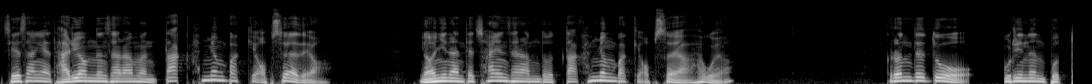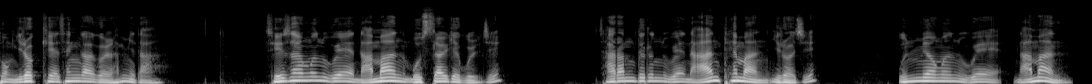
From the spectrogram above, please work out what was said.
세상에 다리 없는 사람은 딱 한 명밖에 없어야 돼요. 연인한테 차인 사람도 딱 한 명밖에 없어야 하고요. 그런데도 우리는 보통 이렇게 생각을 합니다. 세상은 왜 나만 못 살게 굴지? 사람들은 왜 나한테만 이러지? 운명은 왜 나만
